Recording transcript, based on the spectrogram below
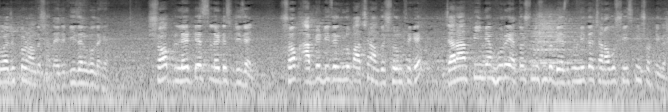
যোগাযোগ করুন আমাদের সাথে, এই যে ডিজাইনগুলো দেখেন। সব লেটেস্ট লেটেস্ট ডিজাইন সব আপডেট ডিজাইনগুলো পাচ্ছেন আমাদের শোরুম থেকে। যারা প্রিমিয়াম হুরে এত সুন্দর সুন্দর ড্রেসগুলো নিতে চান, অবশ্যই স্ক্রিনশট নেবেন।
